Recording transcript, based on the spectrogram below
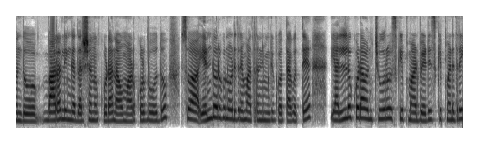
ಒಂದು ಬಾರಲಿಂಗ ದರ್ಶನ ಕೂಡ ನಾವು ಮಾಡ್ಕೊಳ್ಬೋದು ಸೊ ಎಂಡ್ವರೆಗೂ ನೋಡಿದರೆ ಮಾತ್ರ ನಿಮಗೆ ಗೊತ್ತಾಗುತ್ತೆ. ಎಲ್ಲೂ ಕೂಡ ಒಂಚೂರು ಸ್ಕಿಪ್ ಮಾಡಬೇಡಿ. ಸ್ಕಿಪ್ ಮಾಡಿದರೆ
